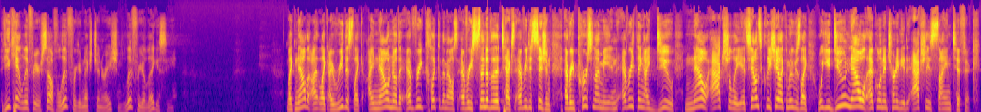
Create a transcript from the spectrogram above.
If you can't live for yourself, live for your next generation, live for your legacy. Like now that I like I read this, like I now know that every click of the mouse, every send of the text, every decision, every person I meet, and everything I do now actually, it sounds cliche like the movies, like what you do now will echo in eternity. It actually is scientific.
